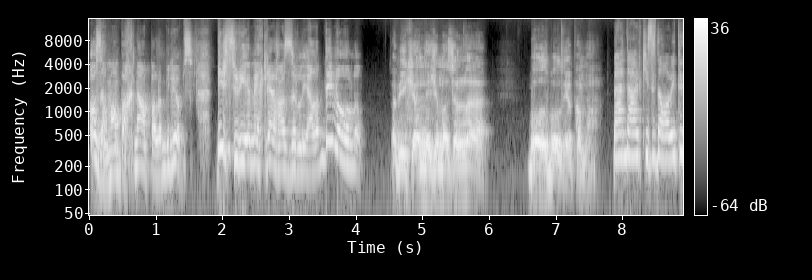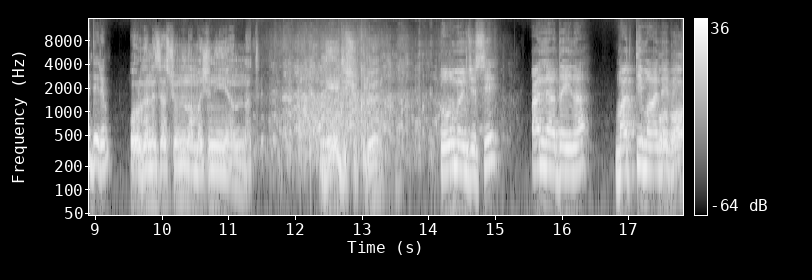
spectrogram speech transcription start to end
O zaman bak ne yapalım biliyor musun? Bir sürü yemekler hazırlayalım değil mi oğlum? Tabii ki anneciğim hazırla. Bol bol yap ama. Ben de herkesi davet ederim. Organizasyonun amacını iyi anlat. Neydi Şükrü? Doğum öncesi anne adayına maddi manevi... Baba.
